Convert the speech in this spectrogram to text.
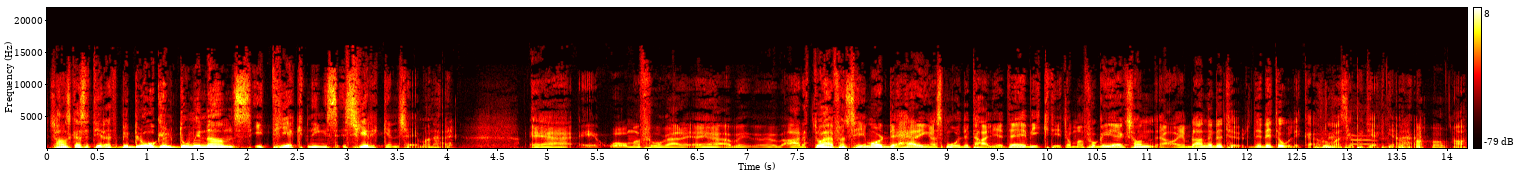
så han ska se till att det blir blågul dominans i tekningscirkeln, säger man här. Eh, och om man frågar eh, Arto här från Simor, det här är inga små detaljer, det är viktigt. Om man frågar Eriksson, ja ibland är det tur. Det är lite olika hur man ser på teckningar här. Ja.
